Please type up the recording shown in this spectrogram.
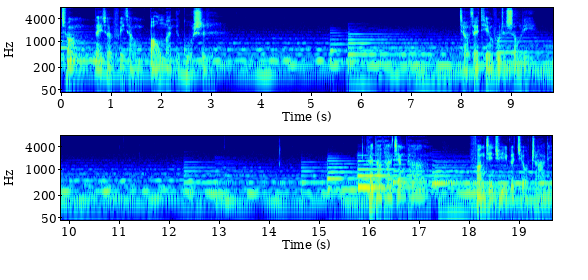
创那一串非常饱满的果实。交在天父的手里，看到他将它放进去一个酒榨里，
